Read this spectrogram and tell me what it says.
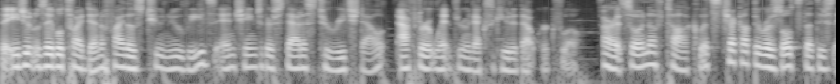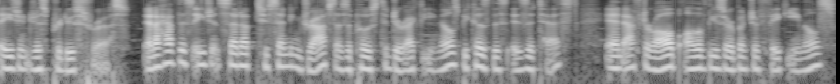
the agent was able to identify those two new leads and change their status to reached out after it went through and executed that workflow. Alright, so enough talk. Let's check out the results that this agent just produced for us. And I have this agent set up to sending drafts as opposed to direct emails because this is a test. And after all, all of these are a bunch of fake emails.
